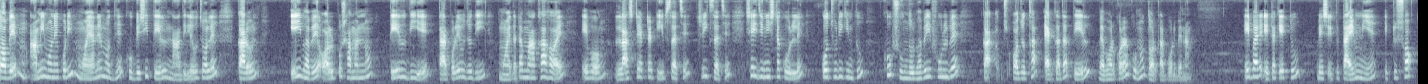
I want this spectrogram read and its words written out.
তবে আমি মনে করি ময়ানের মধ্যে খুব বেশি তেল না দিলেও চলে, কারণ এইভাবে অল্প সামান্য তেল দিয়ে তারপরেও যদি ময়দাটা মাখা হয় এবং লাস্টে একটা টিপস আছে ট্রিক্স আছে, সেই জিনিসটা করলে কচুরি কিন্তু খুব সুন্দরভাবেই ফুলবে। অযথা এক গাদা তেল ব্যবহার করার কোনো দরকার পড়বে না। এবার এটাকে একটু বেশ একটু টাইম নিয়ে একটু শক্ত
